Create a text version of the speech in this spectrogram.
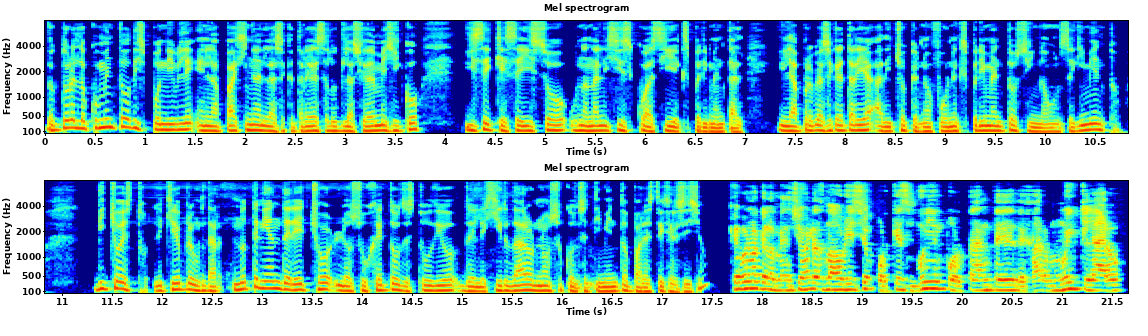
Doctor, el documento disponible en la página de la Secretaría de Salud de la Ciudad de México dice que se hizo un análisis cuasi experimental y la propia Secretaría ha dicho que no fue un experimento sino un seguimiento. Dicho esto, le quiero preguntar, ¿no tenían derecho los sujetos de estudio de elegir dar o no su consentimiento para este ejercicio? Qué bueno que lo mencionas, Mauricio, porque es muy importante dejar muy claro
